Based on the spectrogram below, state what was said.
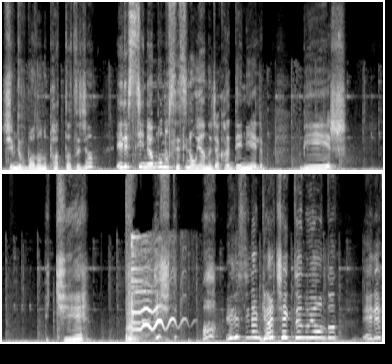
Şimdi bu balonu patlatacağım. Elif Sinem bunun sesine uyanacak. Hadi deneyelim. Bir. iki. İşte. Ah Elif Sinem gerçekten uyandın. Elif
